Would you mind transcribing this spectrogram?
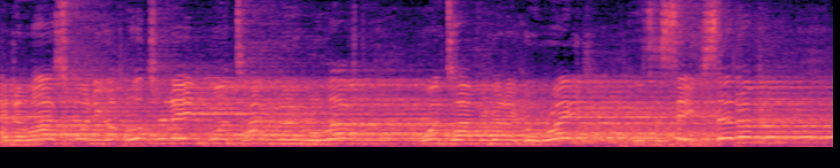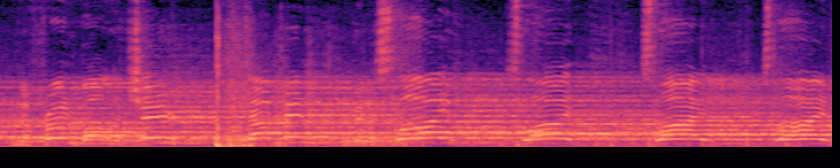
and the last one you're gonna alternate, one time you're gonna go left, one time you're gonna go right, it's the same setup, in the front, ball in the chair, tap it, you're gonna slide, slide, slide, slide,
